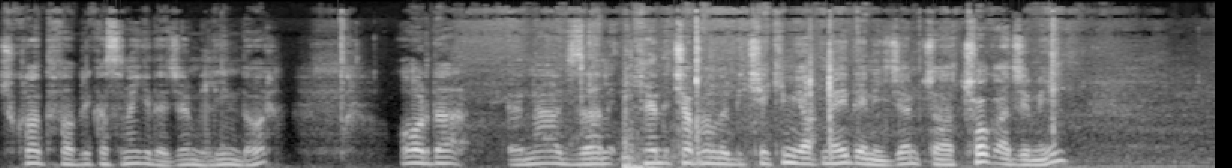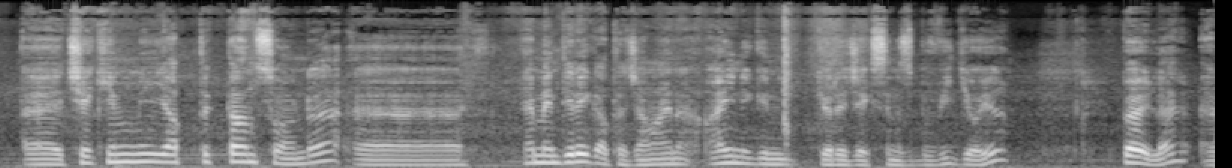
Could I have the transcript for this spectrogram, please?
çikolata fabrikasına gideceğim. Lindor. Orada e, nacizane kendi çapımda bir çekim yapmayı deneyeceğim. Çok acemiyim. E, çekimi yaptıktan sonra e, hemen direkt atacağım. Aynı aynı gün göreceksiniz bu videoyu. Böyle e,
